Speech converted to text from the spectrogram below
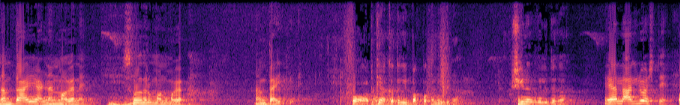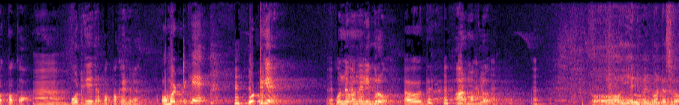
ನಮ್ಮ ತಾಯಿ ಅಣ್ಣನ ಮಗನೇ. ಸೋದರ ಮೋನ್ ಮಗ ನಮ್ಮ ತಾಯಿಗೆ. ಓ ಅದಕ್ಕೆ ಅಕ್ಕ ತಂಗಿ ಪಕ್ಕ ಪಕ್ಕನೇ ಇದ್ದೀರಾ? ಶ್ರೀನಗರದಲ್ಲಿದ್ದಾಗ? ಎಲ್ಲ ಅಲ್ಲೂ ಅಷ್ಟೇ. ಪಕ್ಕ ಪಕ್ಕ? ಹಾಂ. ಒಟ್ಟಿಗೆ ಇದ್ರೆ ಪಕ್ಕ ಪಕ್ಕ ಇದ್ರ ಒಟ್ಟಿಗೆ. ಒಟ್ಟಿಗೆ? ಒಂದೇ ಮನೇಲಿ ಇಬ್ರು? ಹೌದು. ಆರು ಮಕ್ಕಳು ಓ ಏನು ಯಜಮಾನ್ ಹೆಸರು?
